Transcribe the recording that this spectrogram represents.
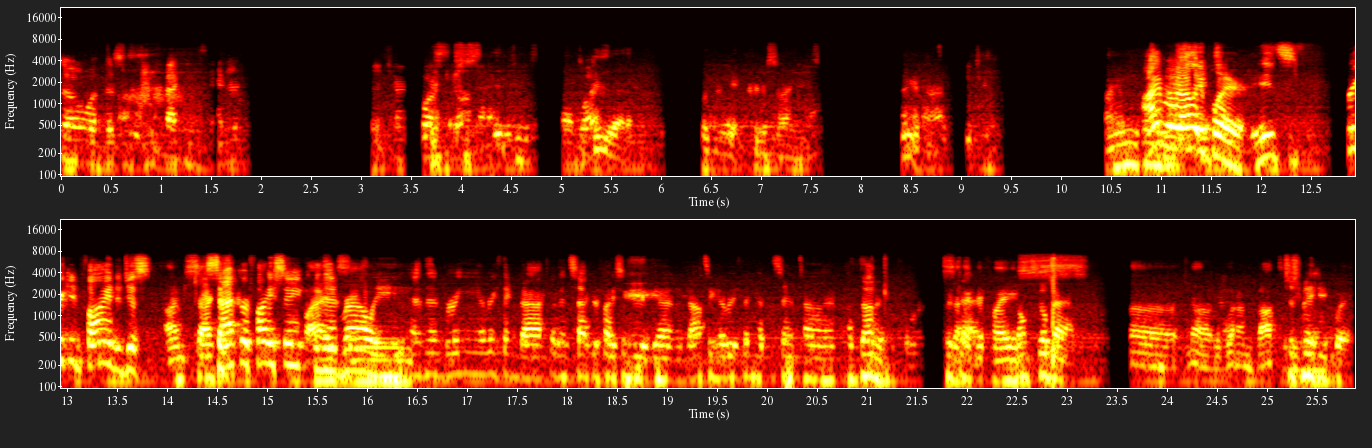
So what this is affecting standard. The turn four It's skill just- set. it just have to What? do that. We're gonna get criticized. That. I'm. I'm a rally player. It's freaking fine to just I'm sacri- sacrificing and then rally and then bringing everything back and then sacrificing it again and bouncing everything at the same time. I've done it before. It's okay. Don't feel bad. Uh, no, what I'm about to Just do. make it quick.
